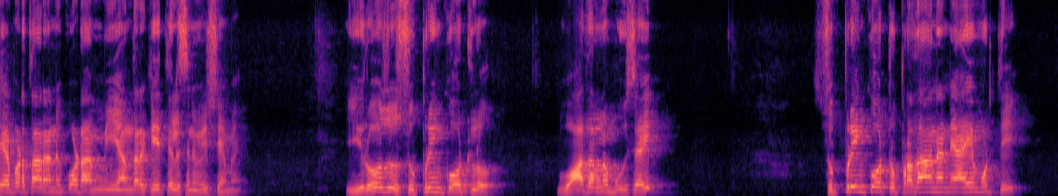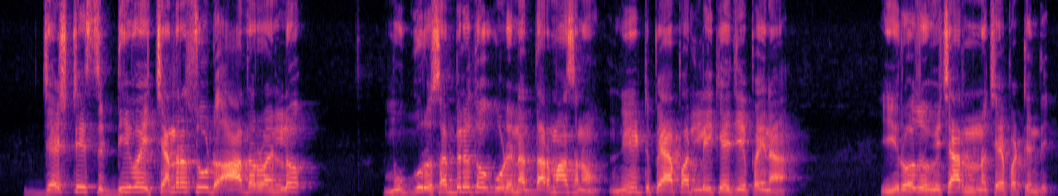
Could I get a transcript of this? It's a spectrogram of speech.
చేపడతారని కూడా మీ అందరికీ తెలిసిన విషయమే. ఈరోజు సుప్రీంకోర్టులో వాదనలు ముగిశాయి. సుప్రీంకోర్టు ప్రధాన న్యాయమూర్తి జస్టిస్ డివై చంద్రచూడ్ ఆధ్వర్యంలో ముగ్గురు సభ్యులతో కూడిన ధర్మాసనం నీట్ పేపర్ లీకేజీ పైన ఈరోజు విచారణను చేపట్టింది.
